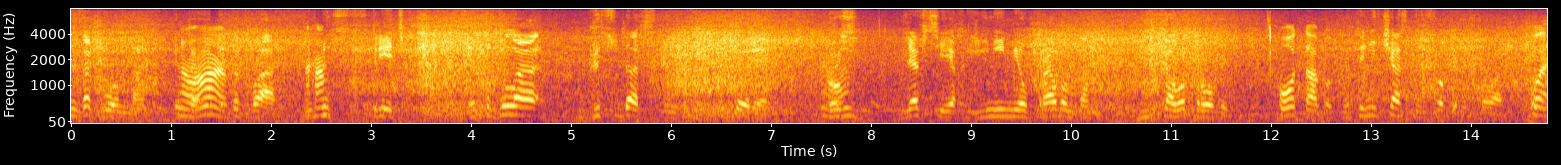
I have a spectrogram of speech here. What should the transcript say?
незаконно. Это, А. это два. Ага. В-третьих, это была государственная территория. А. То есть для всех. И не имел права он там никого трогать. Вот так вот. Это не частная собственность была. Ой.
